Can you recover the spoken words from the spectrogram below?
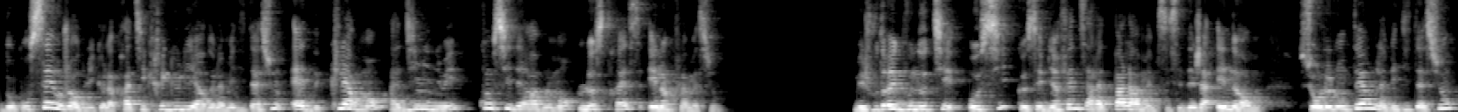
Donc on sait aujourd'hui que la pratique régulière de la méditation aide clairement à diminuer considérablement le stress et l'inflammation. Mais je voudrais que vous notiez aussi que ces bienfaits ne s'arrêtent pas là, même si c'est déjà énorme. Sur le long terme, la méditation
